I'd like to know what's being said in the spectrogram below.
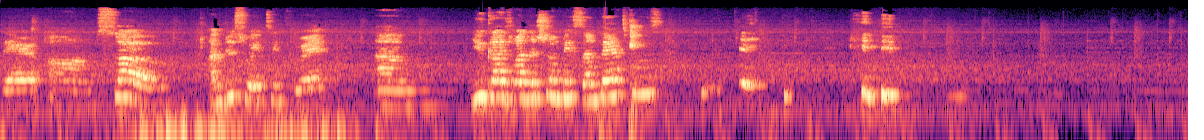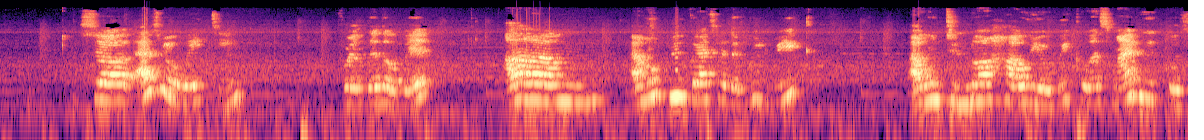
there. Um, so I'm just waiting for it. Um, you guys want to show me some dance moves? so as we're waiting for a little bit, um, I hope you guys had a good week. I want to know how your week was. My week was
